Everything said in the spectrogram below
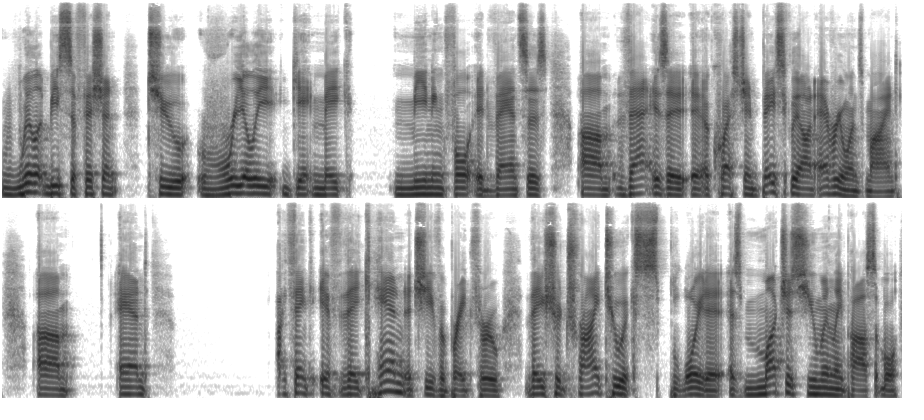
will it be sufficient to really get, make meaningful advances? Um, that is a, a, question basically on everyone's mind. Um, and I think if they can achieve a breakthrough, they should try to exploit it as much as humanly possible.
